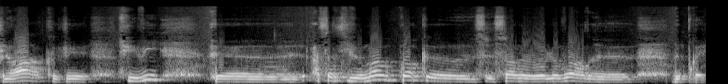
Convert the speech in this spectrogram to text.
Gérard, que j'ai suivi euh, quoique sans le, voir de, près.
